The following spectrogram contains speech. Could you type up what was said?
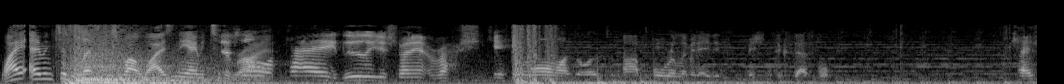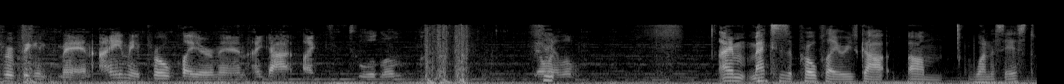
Why are you aiming to the left as well? Why isn't he aiming to the It's right? all okay. Literally just running out rush. Get him. Oh my god. Op four eliminated. Mission successful. Okay, for a freaking man. I am a pro player, man. I got like two of them. They're my level. I'm Max is a pro player. He's got um one assist.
